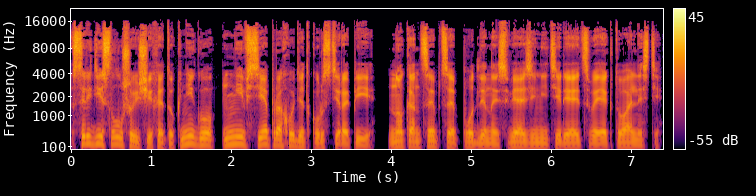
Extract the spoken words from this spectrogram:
среди слушающих эту книгу не все проходят курс терапии, но концепция подлинной связи не теряет своей актуальности.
